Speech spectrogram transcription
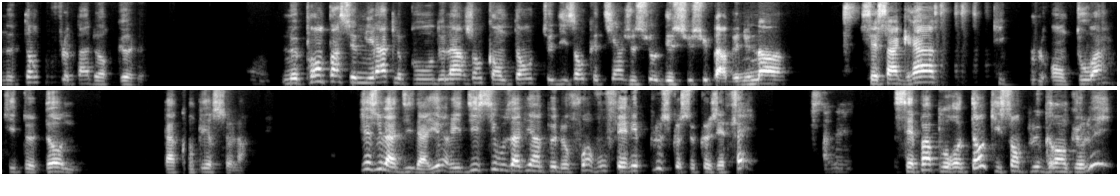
ne t'enfle pas d'orgueil. Ne prends pas ce miracle pour de l'argent comptant, te disant que tiens, je suis au-dessus, je suis parvenu. Non, c'est sa grâce qui coule en toi qui te donne d'accomplir cela. Jésus l'a dit d'ailleurs, il dit, si vous aviez un peu de foi, vous ferez plus que ce que j'ai fait. Ce n'est pas pour autant qu'ils sont plus grands que lui.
